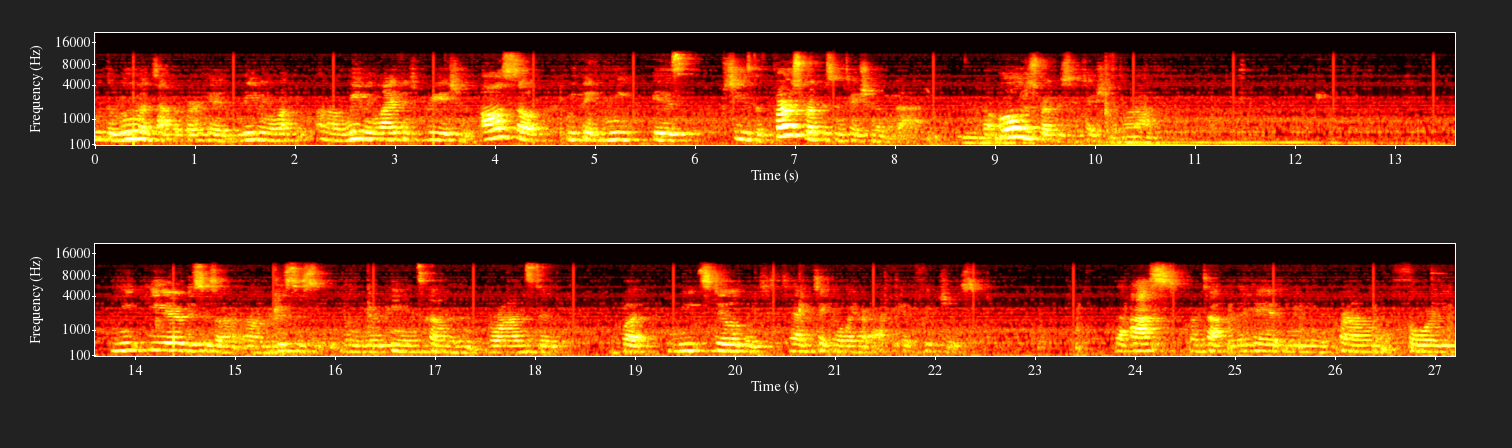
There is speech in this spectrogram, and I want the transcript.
with the loom on top of her head, leaving, uh, weaving life into creation. Also, we think Neith is, she's the first representation of God, the oldest representation of God. Neith here, this is a, um, this is when the Europeans come and bronzed it, but Neith still, they haven't taken away her African features. The as on top of the head, meaning the crown and authority,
